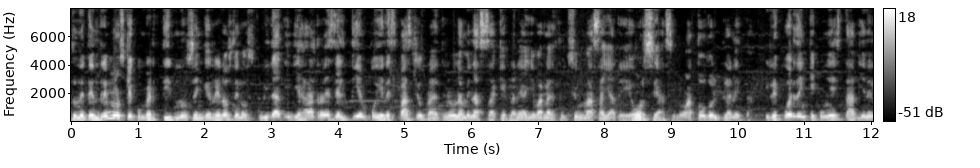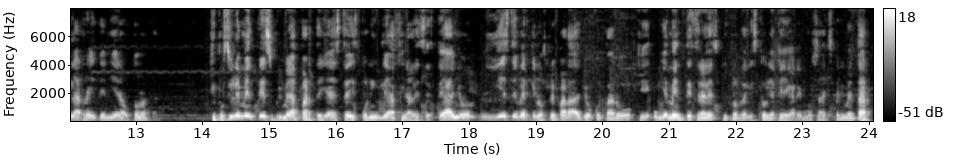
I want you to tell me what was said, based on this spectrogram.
donde tendremos que convertirnos en guerreros de la oscuridad y viajar a través del tiempo y el espacio para detener una amenaza que planea llevar la destrucción más allá de Orsea, sino a todo el planeta. Y recuerden que con esta viene la Rey de Nier Automata, que posiblemente su primera parte ya esté disponible a finales de este año y es de ver que nos prepara Yoko Taro que obviamente será el escritor de la historia que llegaremos a experimentar.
